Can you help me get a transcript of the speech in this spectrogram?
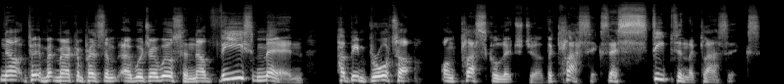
Now, American President uh, Woodrow Wilson. Now, these men have been brought up on classical literature, the classics. They're steeped in the classics.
